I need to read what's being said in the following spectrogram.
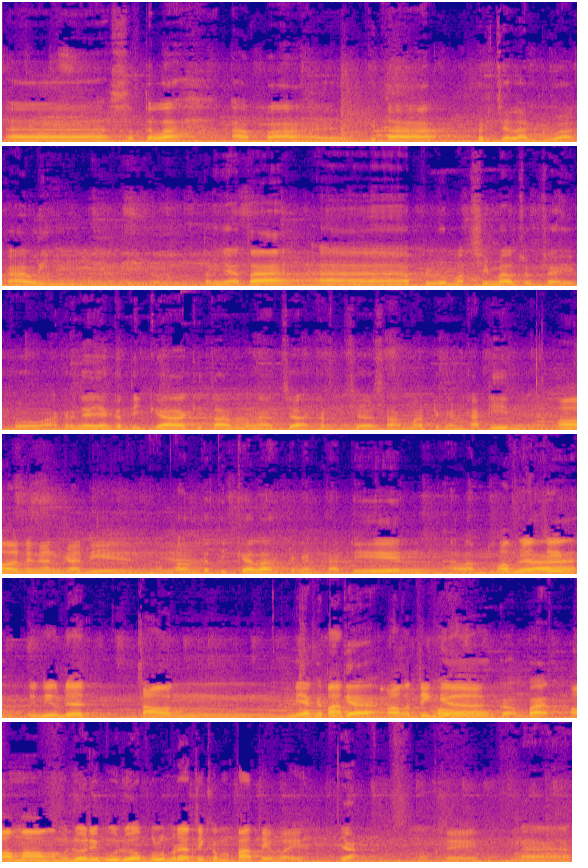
eh, setelah apa kita berjalan dua kali, ternyata eh, belum maksimal Jogja Heboh. Akhirnya yang ketiga kita mengajak kerjasama dengan Kadin. Oh dengan Kadin. ya. Tahun ketiga lah dengan Kadin. Alhamdulillah. Oh berarti ini udah tahun ini yang keempat? ketiga. Oh ketiga. Mau keempat. Oh mau kamu 2020 berarti keempat ya pak ya? Ya. Oke. Nah,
